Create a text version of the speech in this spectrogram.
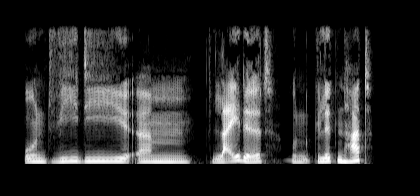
und wie die ähm, leidet und gelitten hat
